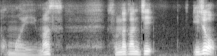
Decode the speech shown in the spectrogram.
思います。そんな感じ。以上、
